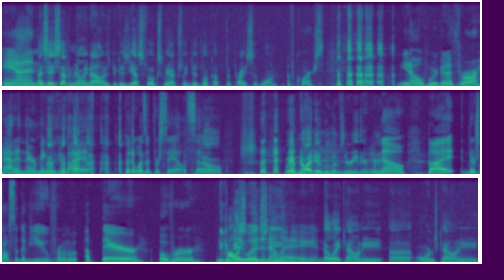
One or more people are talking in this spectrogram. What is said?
and I say seven million dollars because yes, folks, we actually did look up the price of one. of course, you know we're gonna throw our hat in there. Maybe we can buy it, but it wasn't for sale. So No, we have no idea who lives there either. no. But there's also the view from up there over You can Hollywood and L.A. and L.A. County, uh, Orange County,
